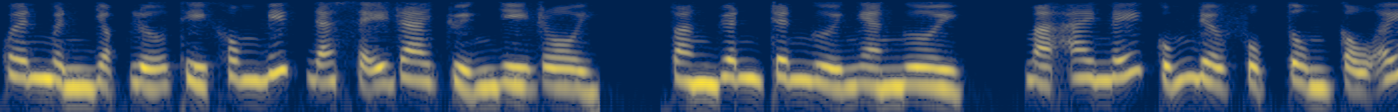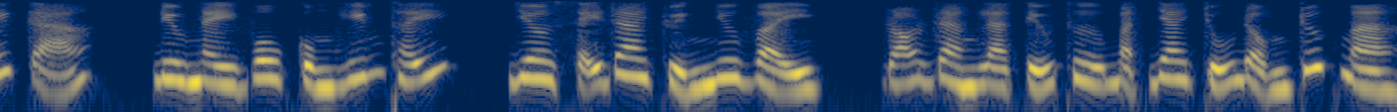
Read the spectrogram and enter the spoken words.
quên mình dập lửa thì không biết đã xảy ra chuyện gì rồi, toàn doanh trên người ngàn người, mà ai nấy cũng đều phục tùng cậu ấy cả, điều này vô cùng hiếm thấy, giờ xảy ra chuyện như vậy, rõ ràng là tiểu thư Bạch Gia chủ động trước mà,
